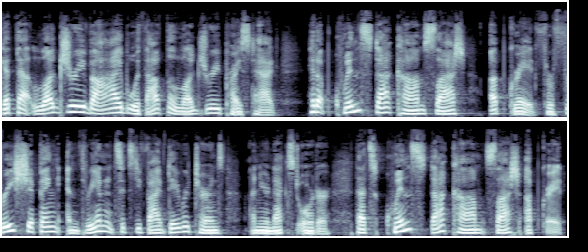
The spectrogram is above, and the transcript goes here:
Get that luxury vibe without the luxury price tag. Hit up quince.com slash upgrade for free shipping and 365 day returns on your next order. That's quince.com slash upgrade.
